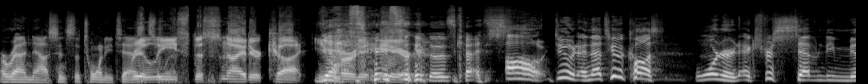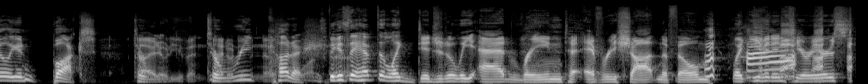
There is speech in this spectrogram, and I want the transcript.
around now since the 2010s. Release the Snyder cut. You yeah, heard it here. Those guys. Oh, dude, and that's going to cost Warner an extra 70 million bucks to, I don't even to recut it because they have to like digitally add rain to every shot in the film, like even interiors.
